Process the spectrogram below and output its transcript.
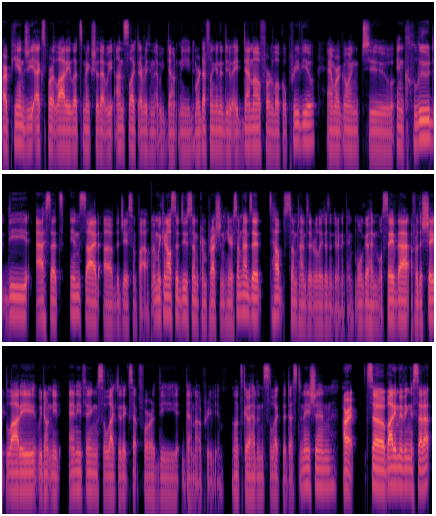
our PNG export Lottie. Let's make sure that we unselect everything that we don't need. We're definitely going to do a demo for local preview, and we're going to include the assets inside of the JSON file. And we can also do some compression here. Sometimes it helps, sometimes it really doesn't do anything. We'll go ahead and we'll save that. For the shape Lottie, we don't need anything selected except for the demo preview. Let's go ahead and select the destination. All right, so Bodymovin is set up.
